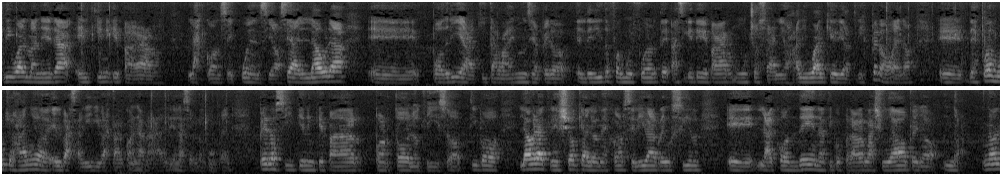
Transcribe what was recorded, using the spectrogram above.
de igual manera él tiene que pagar las consecuencias. O sea, Laura eh, podría quitar la denuncia, pero el delito fue muy fuerte, así que tiene que pagar muchos años, al igual que Beatriz. Pero bueno, eh, después de muchos años él va a salir y va a estar con la madre, no se preocupen. Pero sí tienen que pagar por todo lo que hizo. Tipo, Laura creyó que a lo mejor se le iba a reducir eh, la condena, tipo, por haberla ayudado, pero no no,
